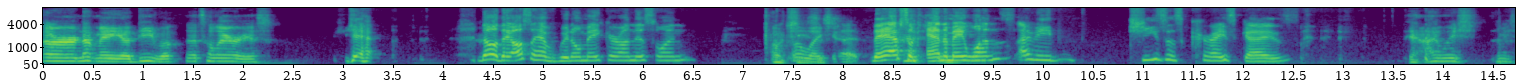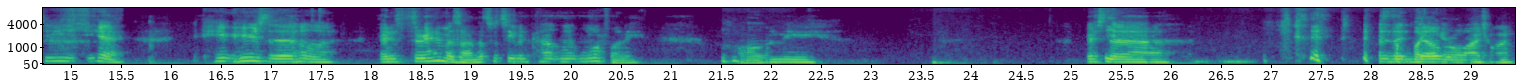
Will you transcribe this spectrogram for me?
or not Mei, uh, D.Va. That's hilarious. Yeah. No, they also have Widowmaker on this one. Oh Jesus! Oh my god. They have some anime ones. I mean, Jesus Christ, guys. Yeah, I wish. Let me see. Yeah, Here, here's the hold on, and through Amazon. That's what's even more funny. Mm-hmm. Oh, let me. There's the. There's the, Oh the God. Overwatch one.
